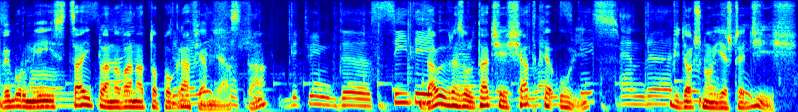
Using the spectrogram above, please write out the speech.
Wybór miejsca i planowana topografia miasta dały w rezultacie siatkę ulic, widoczną jeszcze dziś,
